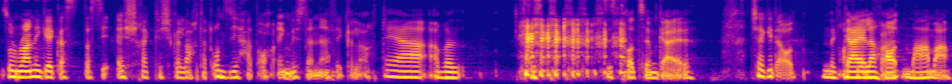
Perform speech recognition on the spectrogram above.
so ein Running Gag, dass, dass sie echt schrecklich gelacht hat. Und sie hat auch eigentlich sehr nervig gelacht. Ja, aber sie ist, sie ist trottem geil. Check it out. Eine Auf geile. Hot Mama.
